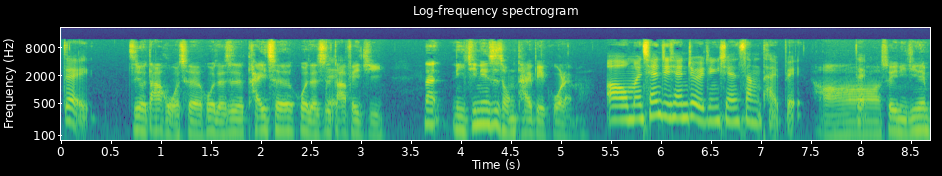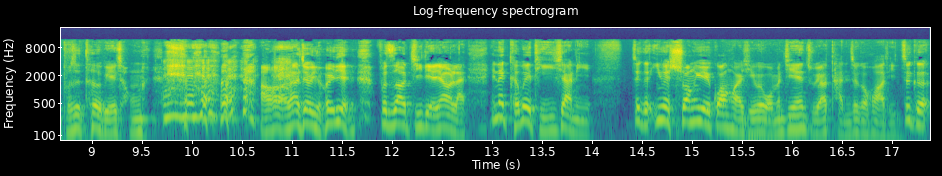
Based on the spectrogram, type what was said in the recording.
对只有搭火车或者是开车或者是搭飞机。那你今天是从台北过来吗？哦，我们前几天就已经先上台北，哦，所以你今天不是特别从 好，那就有一点不知道几点要来。诶那可不可以提一下你这个？因为双月关怀协会，我们今天主要谈这个话题。这个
